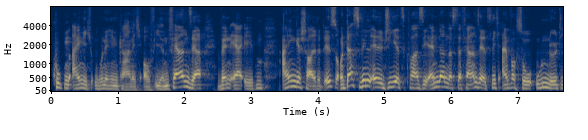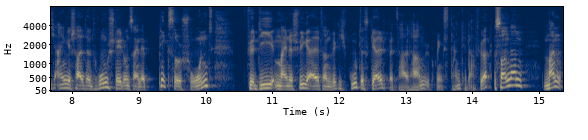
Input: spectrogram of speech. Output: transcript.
gucken eigentlich ohnehin gar nicht auf ihren Fernseher, wenn er eben eingeschaltet ist. Und das will LG jetzt quasi ändern, dass der Fernseher jetzt nicht einfach so unnötig eingeschaltet rumsteht und seine Pixel schont, für die meine Schwiegereltern wirklich gutes Geld bezahlt haben. Übrigens, danke dafür. Sondern man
